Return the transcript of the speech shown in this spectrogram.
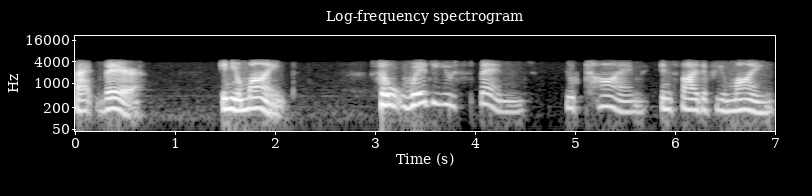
back there in your mind. So, where do you spend your time inside of your mind?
